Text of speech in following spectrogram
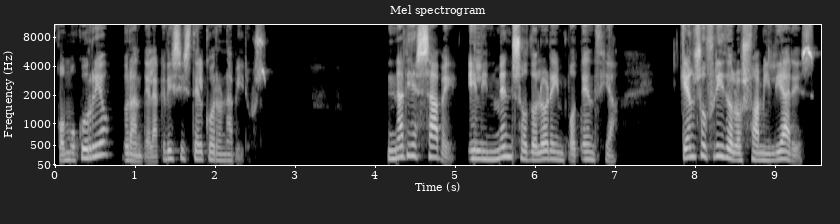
como ocurrió durante la crisis del coronavirus. Nadie sabe el inmenso dolor e impotencia que han sufrido los familiares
